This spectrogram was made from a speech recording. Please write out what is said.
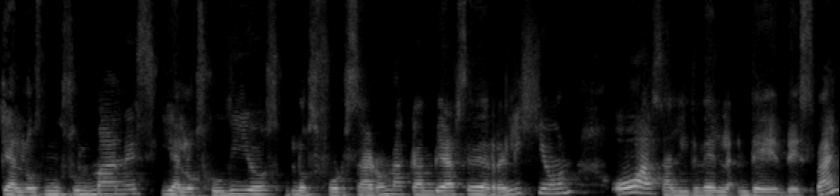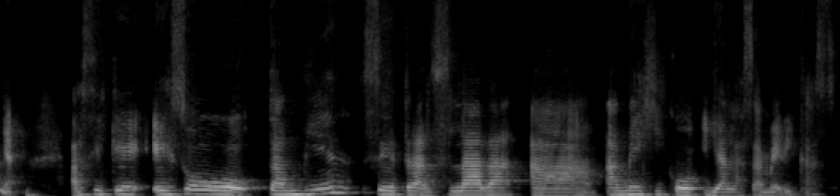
que a los musulmanes y a los judíos los forzaron a cambiarse de religión o a salir de, España. Así que eso también se traslada a, México y a las Américas.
